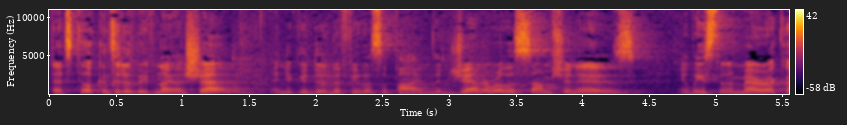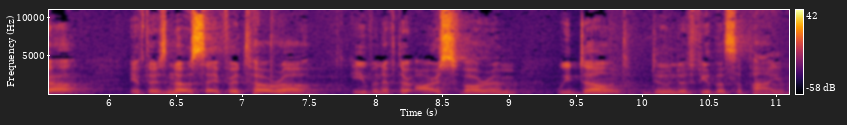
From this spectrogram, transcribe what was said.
that's still considered lifnei Hashem, and you could do nefilas apayim. The general assumption is, at least in America, if there's no sefer Torah, even if there are svarim, we don't do nefilas apayim.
